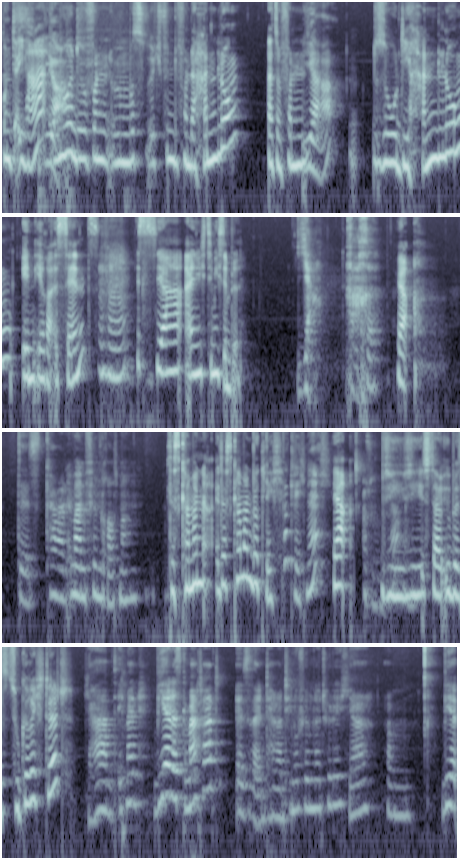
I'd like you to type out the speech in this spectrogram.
Und äh, ja, Ja. nur so von, man muss, ich finde, von der Handlung, also von ja, so die Handlung in ihrer Essenz, Mhm. ist ja eigentlich ziemlich simpel. ja, Rache. Ja. Das kann man immer einen Film draus machen. Das kann man, das kann man wirklich. Wirklich, nicht? Ja. Also, Sie, sie ist da übelst zugerichtet. Ja, ich meine, wie er das gemacht hat, es ist ein Tarantino-Film natürlich, ja. Ähm, wir,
